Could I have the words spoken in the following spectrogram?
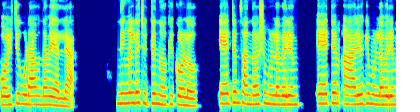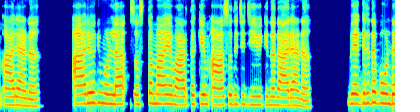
ഒഴിച്ചുകൂടാവുന്നവയല്ല. നിങ്ങളുടെ ചുറ്റും നോക്കിക്കോളൂ. ഏറ്റവും സന്തോഷമുള്ളവരും ഏറ്റവും ആരോഗ്യമുള്ളവരും ആരാണ്? ആരോഗ്യമുള്ള സ്വസ്ഥമായ വാർദ്ധക്യം ആസ്വദിച്ച് ജീവിക്കുന്നതാരാണ്? വ്യഗ്രത പൂണ്ട്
